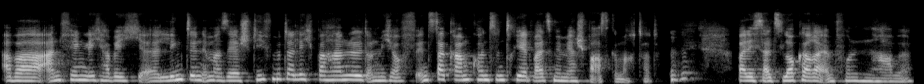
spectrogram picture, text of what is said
aber anfänglich habe ich äh, LinkedIn immer sehr stiefmütterlich behandelt und mich auf Instagram konzentriert, weil es mir mehr Spaß gemacht hat. Mhm weil ich es als lockerer empfunden habe.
